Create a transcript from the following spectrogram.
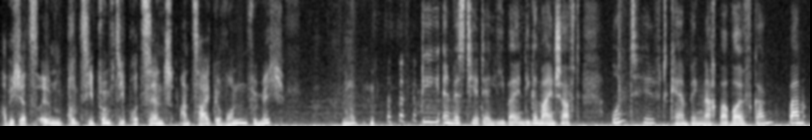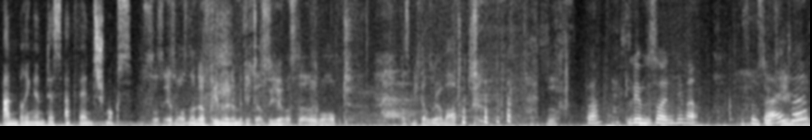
Habe ich jetzt im Prinzip 50 Prozent an Zeit gewonnen für mich. Ne? Die investiert er lieber in die Gemeinschaft und hilft Campingnachbar Wolfgang beim Anbringen des Adventsschmucks. Ich muss das erstmal auseinanderfriemeln, damit ich das sehe, was da überhaupt, was mich da so erwartet. So, Wir sollen hier mal Zur Seite?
